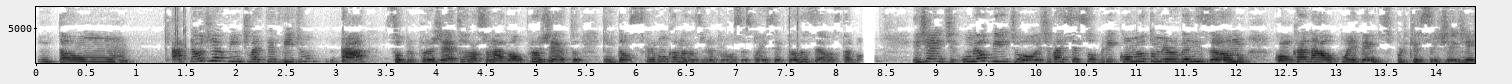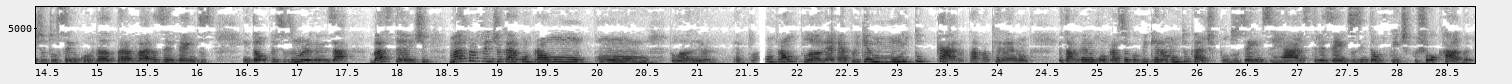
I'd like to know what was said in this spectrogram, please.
Então, até o dia 20 vai ter vídeo, tá? Sobre o projeto, relacionado ao projeto. Então se inscreva no canal das meninas pra vocês conhecerem todas elas, tá bom? E, gente, o meu vídeo hoje vai ser sobre como eu tô me organizando com o canal, com eventos, porque, assim, gente, eu tô sendo convidada para vários eventos, então eu preciso me organizar bastante. Mais pra frente eu quero comprar um, um planner. É comprar um planner, é porque é muito caro. Eu tava querendo, eu tava querendo comprar, só que eu vi que era muito caro, tipo 200 reais, 300, então eu fiquei, tipo, chocada.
